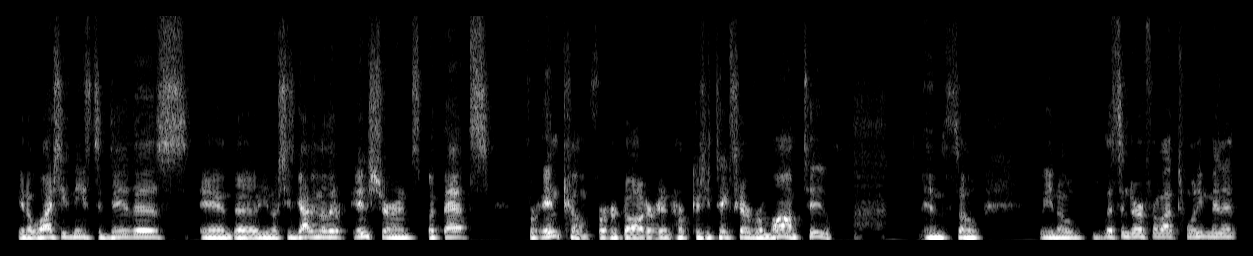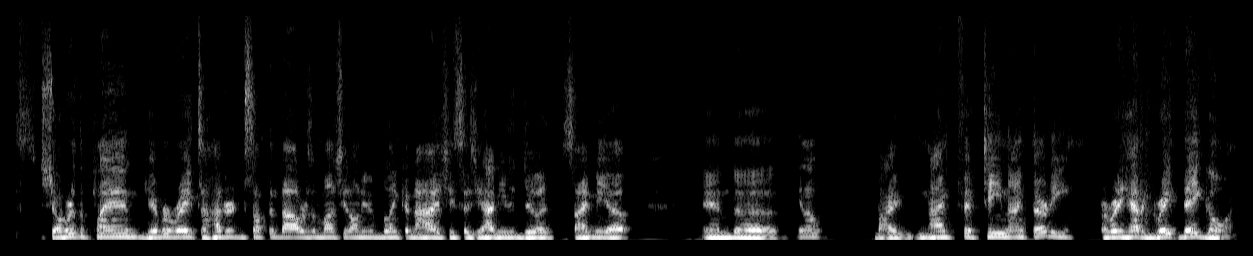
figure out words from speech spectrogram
you know, why she needs to do this. And, uh, you know, she's got another insurance, but that's for income for her daughter and her, because she takes care of her mom too. And so, you know, listen to her for about 20 minutes, show her the plan, give her rates, a hundred and something dollars a month. She don't even blink an eye. She says, yeah, I need to do it. Sign me up. And, uh, you know, by 9.15 9.30 already had a great day going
